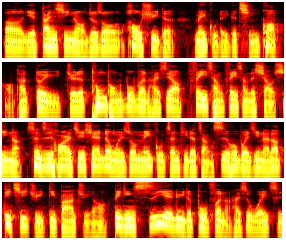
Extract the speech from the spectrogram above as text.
呃，也担心哦，就是说后续的。美股的一个情况哦，他对于觉得通膨的部分还是要非常非常的小心呐，甚至华尔街现在认为说美股整体的涨势会不会已经来到第七局、第八局哦？毕竟失业率的部分呢还是维持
